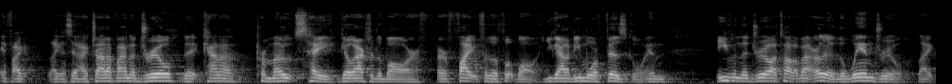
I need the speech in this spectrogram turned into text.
if I, like I said, I try to find a drill that kind of promotes, hey, go after the ball or, or fight for the football. You got to be more physical. And even the drill I talked about earlier, the wind drill, like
